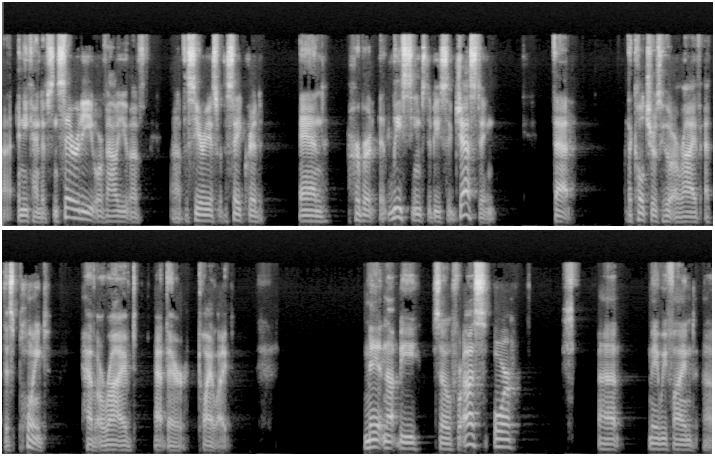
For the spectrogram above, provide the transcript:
uh, any kind of sincerity or value of uh, the serious or the sacred. And Herbert at least seems to be suggesting that the cultures who arrive at this point have arrived at their twilight. May it not be so for us, or uh, may we find uh,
